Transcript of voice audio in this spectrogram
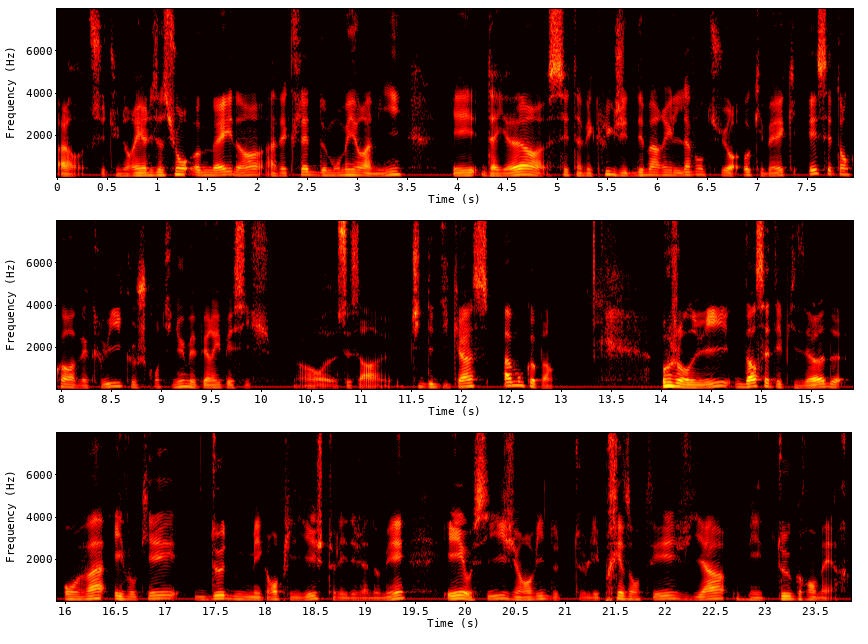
Alors, c'est une réalisation homemade hein, avec l'aide de mon meilleur ami. Et d'ailleurs, c'est avec lui que j'ai démarré l'aventure au Québec et c'est encore avec lui que je continue mes péripéties. Alors euh, c'est ça, petite dédicace à mon copain. Aujourd'hui, dans cet épisode, on va évoquer deux de mes grands piliers, je te l'ai déjà nommé, et aussi j'ai envie de te les présenter via mes deux grands-mères.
